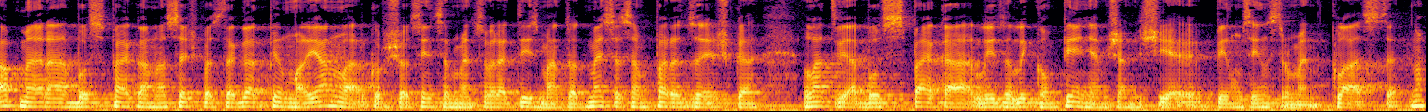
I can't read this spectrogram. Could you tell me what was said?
apmērā būs spēkā no 16. gada 1. janvāra, kur šos instrumentus varētu izmantot. Mēs esam paredzējuši, ka Latvijā būs spēkā līdz likuma pieņemšanu šie pilns instrumentu klāsts. Nu,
